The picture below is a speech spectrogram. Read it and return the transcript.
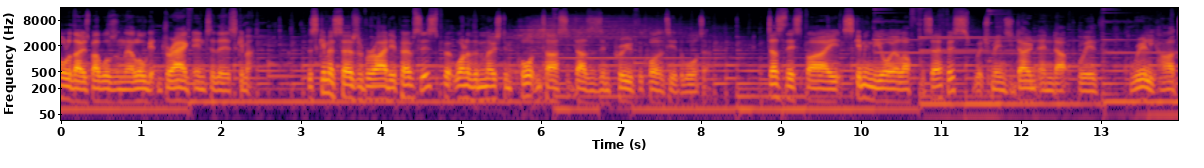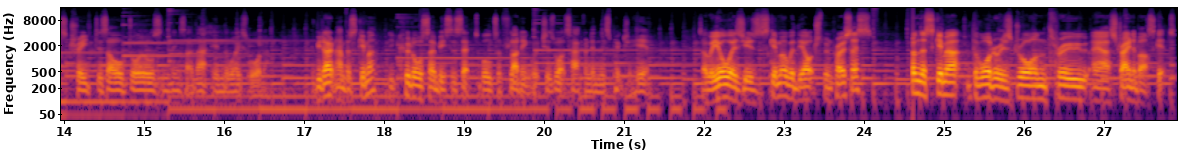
all of those bubbles and they'll all get dragged into the skimmer. The skimmer serves a variety of purposes but one of the most important tasks it does is improve the quality of the water. It does this by skimming the oil off the surface which means you don't end up with really hard to treat dissolved oils and things like that in the wastewater. If you don't have a skimmer, you could also be susceptible to flooding, which is what's happened in this picture here. So we always use a skimmer with the Ultraspin process. From the skimmer, the water is drawn through our strainer basket.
